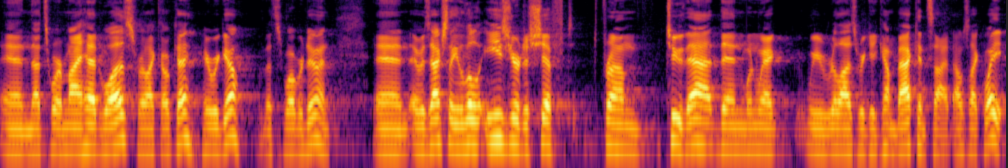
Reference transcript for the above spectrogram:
and that's where my head was. We're like, okay, here we go. That's what we're doing. And it was actually a little easier to shift from to that than when we, we realized we could come back inside. I was like, wait,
